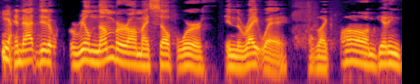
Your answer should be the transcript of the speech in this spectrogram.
Yeah. And that did a, a real number on my self worth in the right way of like, oh, I'm getting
